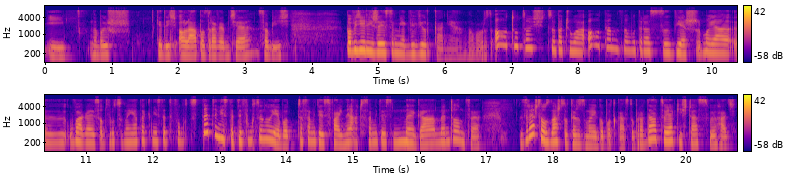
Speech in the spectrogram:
I no bo już kiedyś Ola, pozdrawiam cię, Sobiś, powiedzieli, że jestem jak wiewiórka, nie? No po prostu, o, tu coś zobaczyła, o, tam znowu teraz, wiesz, moja y, uwaga jest odwrócona. Ja tak niestety, niestety, niestety funkcjonuję, bo czasami to jest fajne, a czasami to jest mega męczące. Zresztą znasz to też z mojego podcastu, prawda? Co jakiś czas słychać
